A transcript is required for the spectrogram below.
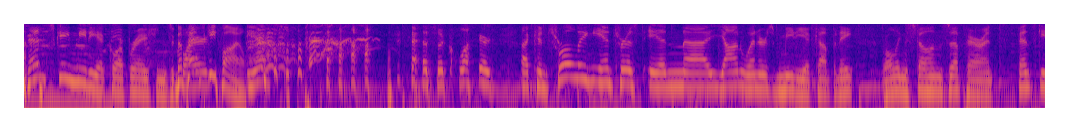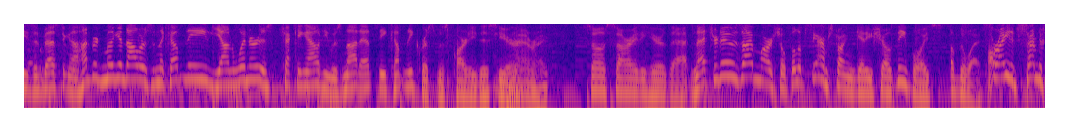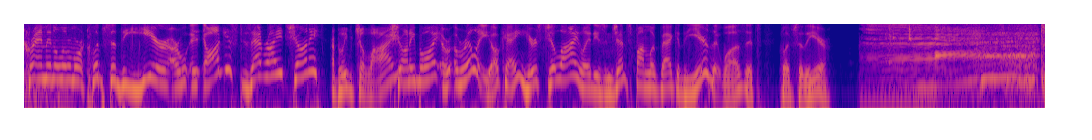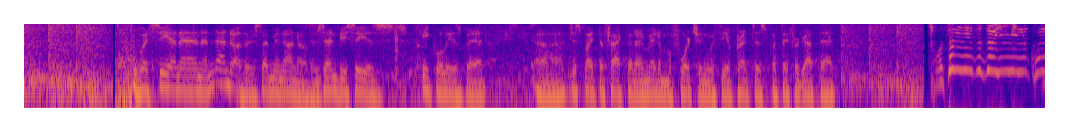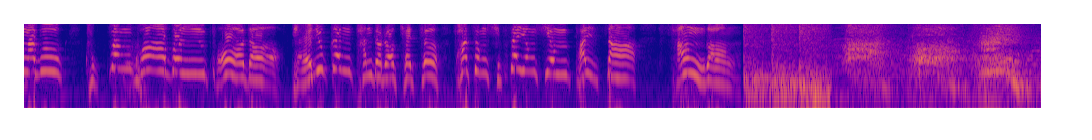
Penske Media Corporation's The acquired. Penske file. Yes. has acquired a controlling interest in uh, Jann Wenner's media company, Rolling Stone's parent. Penske's investing $100 million in the company. Jann Wenner is checking out. He was not at the company Christmas party this year. Yeah, right. So sorry to hear that. And that's your news. I'm Marshall Phillips, the Armstrong and Getty Show, the voice of the West. All right, it's time to cram in a little more clips of the year. Are, August, is that right, Shawnee? I believe July. Shawnee boy? Uh, really? Okay, here's July, ladies and gents. Fun look back at the year that was. It's clips of the year. With CNN and, and others, I mean, not others, NBC is equally as bad, uh, despite the fact that I made them a fortune with The Apprentice, but they forgot that. 조선민주주의인민공화국 국방과학원 버더 대륙간 탄도 로켓 화성 14형 시험 발사 성공.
